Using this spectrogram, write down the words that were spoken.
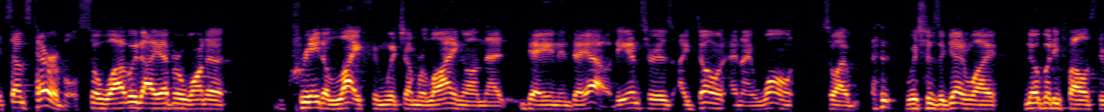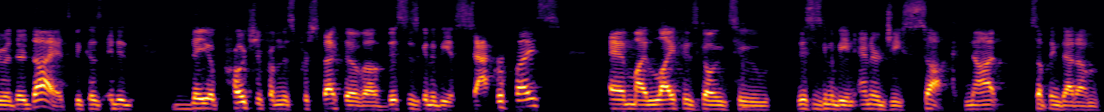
it sounds terrible. So why would I ever want to create a life in which I'm relying on that day in and day out? The answer is I don't and I won't. So I, which is again why nobody follows through with their diets because it, they approach it from this perspective of this is going to be a sacrifice and my life is going to this is going to be an energy suck not something that i'm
